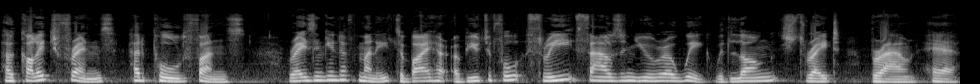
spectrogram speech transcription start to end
Her college friends had pooled funds, raising enough money to buy her a beautiful 3,000 euro wig with long, straight, brown hair.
